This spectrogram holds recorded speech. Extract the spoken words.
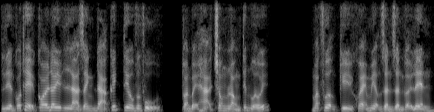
liền có thể coi đây là danh đả kích tiêu vương phủ, toàn bệ hạ trong lòng tiếc nuối. Mạc Phượng Kỳ khỏe miệng dần dần gợi lên,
